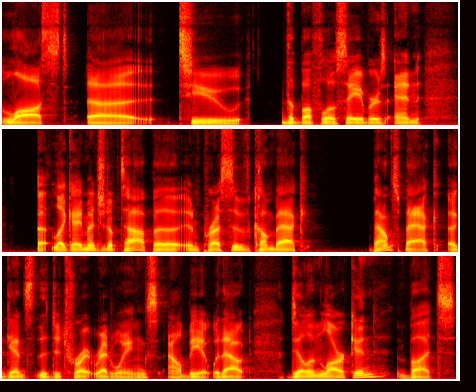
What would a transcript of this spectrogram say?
lost uh, to the Buffalo Sabres and, uh, like I mentioned up top, uh, impressive comeback, bounce back against the Detroit Red Wings, albeit without Dylan Larkin. But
